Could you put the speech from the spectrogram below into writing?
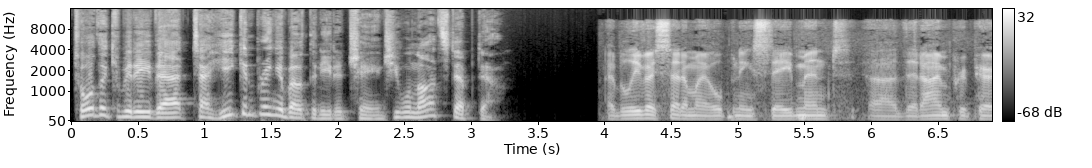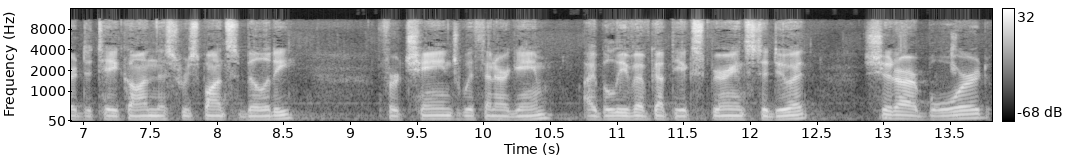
told the committee that uh, he can bring about the needed change. He will not step down. I believe I said in my opening statement uh, that I'm prepared to take on this responsibility for change within our game. I believe I've got the experience to do it. Should our board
